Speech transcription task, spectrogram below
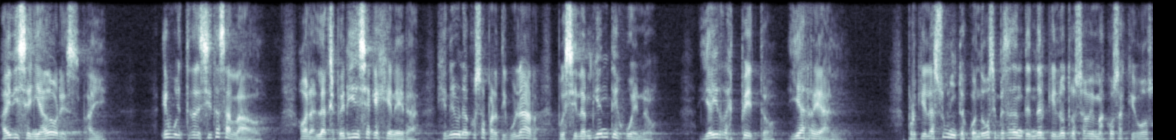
Hay diseñadores ahí. si estás al lado. Ahora, la experiencia que genera, genera una cosa particular, pues si el ambiente es bueno y hay respeto y es real, porque el asunto es cuando vos empezás a entender que el otro sabe más cosas que vos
